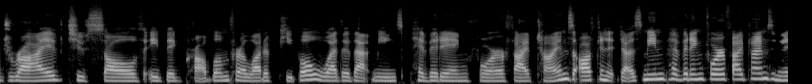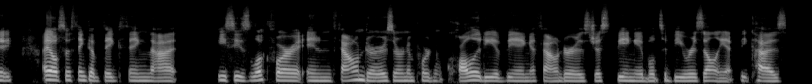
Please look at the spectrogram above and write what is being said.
drive to solve a big problem for a lot of people, whether that means pivoting four or five times. Often it does mean pivoting four or five times. And I, I also think a big thing that VCs look for in founders or an important quality of being a founder is just being able to be resilient because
